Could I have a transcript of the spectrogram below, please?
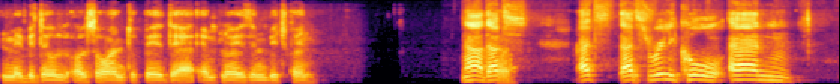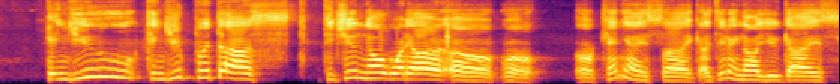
and maybe they will also want to pay their employees in Bitcoin. No, that's that's that's really cool. And can you can you put us? Did you know what are uh well uh, Kenya is like? I didn't know you guys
